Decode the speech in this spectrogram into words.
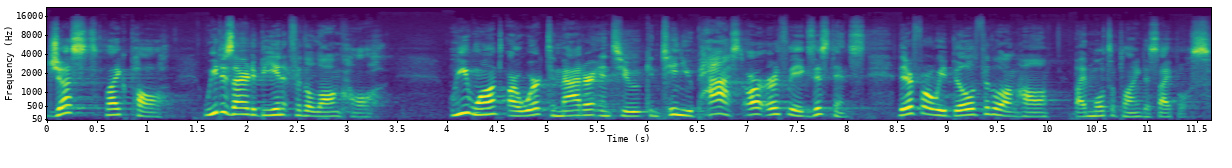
Just like Paul, we desire to be in it for the long haul. We want our work to matter and to continue past our earthly existence. Therefore, we build for the long haul by multiplying disciples.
